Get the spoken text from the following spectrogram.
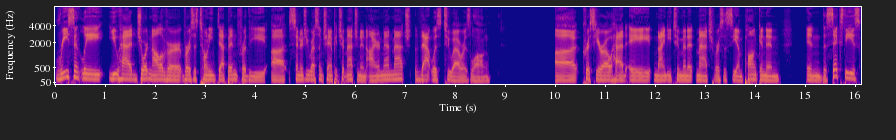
Recently, you had Jordan Oliver versus Tony Deppen for the uh, Synergy Wrestling Championship match in an Iron Man match. That was two hours long. Uh, Chris Hero had a 92 minute match versus CM Punk, and then in the 60s,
